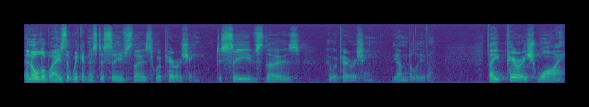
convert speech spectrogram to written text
and all the ways that wickedness deceives those who are perishing. Deceives those who are perishing, the unbeliever. They perish. Why?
